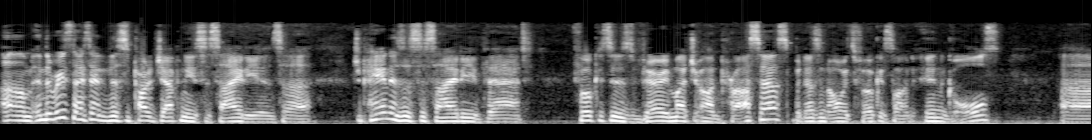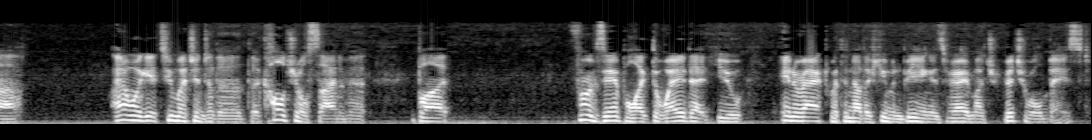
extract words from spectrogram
Um, and the reason I say that this is part of Japanese society is uh, Japan is a society that focuses very much on process, but doesn't always focus on end goals. Uh, I don't want to get too much into the, the cultural side of it, but for example, like the way that you interact with another human being is very much ritual based.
